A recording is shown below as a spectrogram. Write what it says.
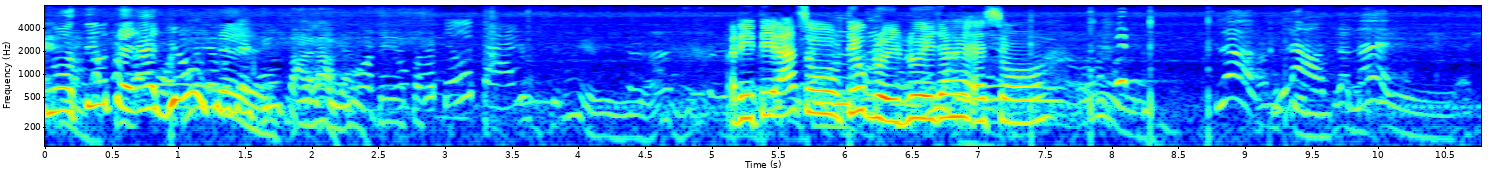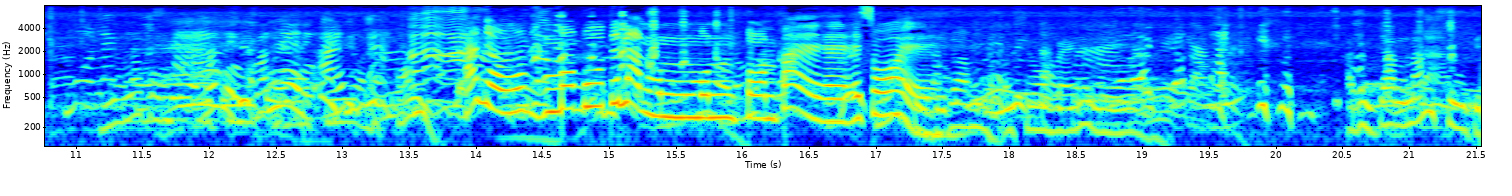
ngô tiêu thì ai dấu chứ đi tí á su tiêu lùi lùi cho hay số há nhau mà bu tí là một một toàn tay số ấy. Anh thì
